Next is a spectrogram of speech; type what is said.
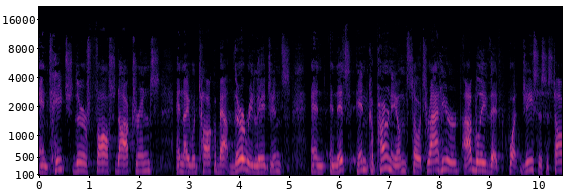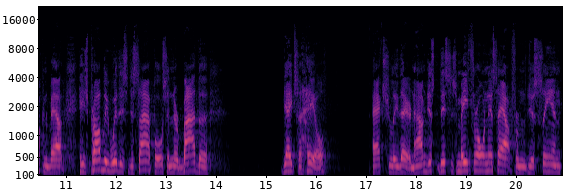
and teach their false doctrines, and they would talk about their religions. And, and it's in Capernaum, so it's right here. I believe that what Jesus is talking about, he's probably with his disciples, and they're by the gates of hell actually there. Now, I'm just, this is me throwing this out from just seeing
